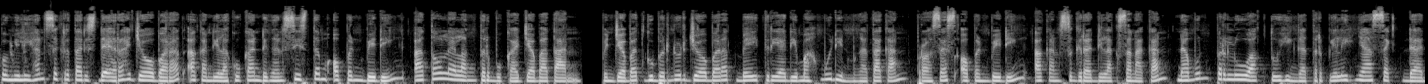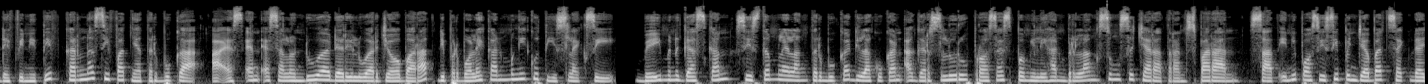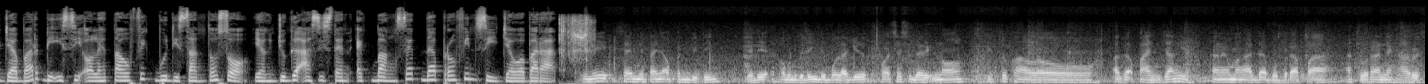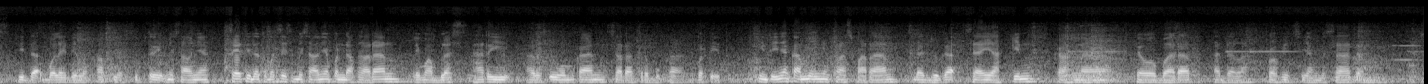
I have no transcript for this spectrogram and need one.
Pemilihan sekretaris daerah Jawa Barat akan dilakukan dengan sistem open bidding atau lelang terbuka jabatan. Penjabat Gubernur Jawa Barat Bay Triadi Mahmudin mengatakan proses open bidding akan segera dilaksanakan namun perlu waktu hingga terpilihnya sekda definitif karena sifatnya terbuka. ASN Eselon 2 dari luar Jawa Barat diperbolehkan mengikuti seleksi. Bay menegaskan sistem lelang terbuka dilakukan agar seluruh proses pemilihan berlangsung secara transparan. Saat ini posisi penjabat Sekda Jabar diisi oleh Taufik Budi Santoso yang juga asisten Ekbang Setda Provinsi Jawa Barat. Ini saya mintanya open bidding, jadi open bidding dimulai lagi proses dari nol. Itu kalau agak panjang ya, karena memang ada beberapa aturan yang harus tidak boleh dilengkap ya. Seperti misalnya, saya tidak tahu persis misalnya pendaftaran 15 hari harus diumumkan secara terbuka, seperti itu. Inti Intinya kami ingin transparan dan juga saya yakin karena Jawa Barat adalah provinsi yang besar dan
